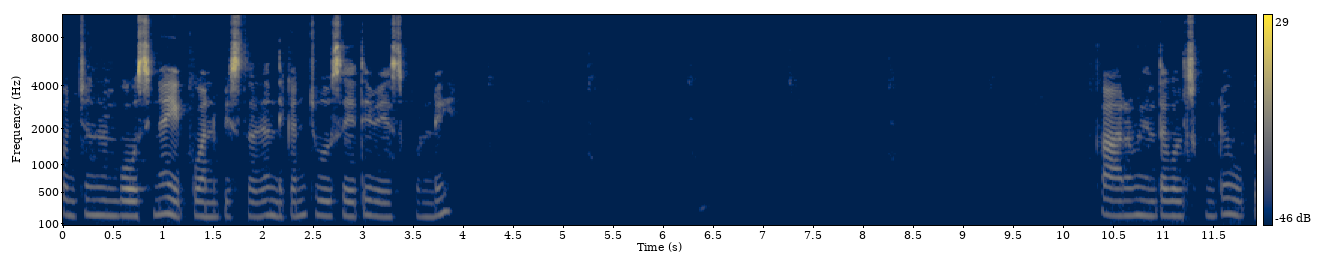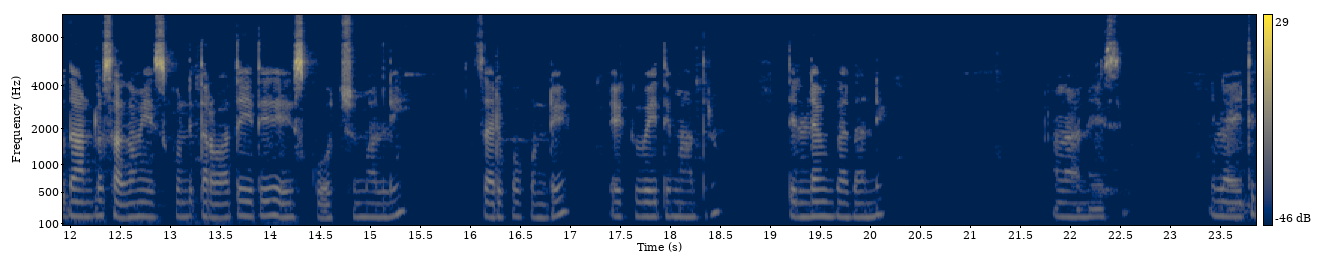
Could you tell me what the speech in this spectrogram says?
కొంచెం పోసినా ఎక్కువ అనిపిస్తుంది. అందుకని చూసి అయితే వేసుకోండి. కారం ఎంత కొలుచుకుంటే ఉప్పు దాంట్లో సగం వేసుకోండి. తర్వాత అయితే వేసుకోవచ్చు మళ్ళీ సరిపోకుంటే. ఎక్కువైతే మాత్రం తినలేము కదండి అలా అనేసి. ఇలా అయితే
